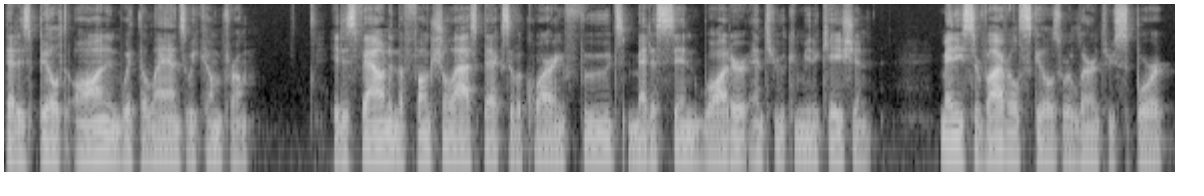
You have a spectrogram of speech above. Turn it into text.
that is built on and with the lands we come from. It is found in the functional aspects of acquiring foods, medicine, water, and through communication. Many survival skills were learned through sport,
